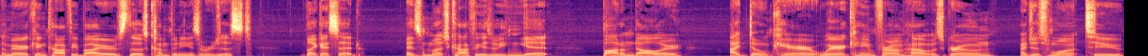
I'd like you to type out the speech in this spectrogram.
American coffee buyers, those companies were just, like I said, as much coffee as we can get, bottom dollar. I don't care where it came from, how it was grown. I just want to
